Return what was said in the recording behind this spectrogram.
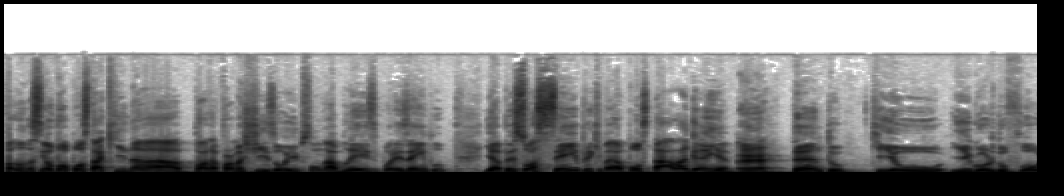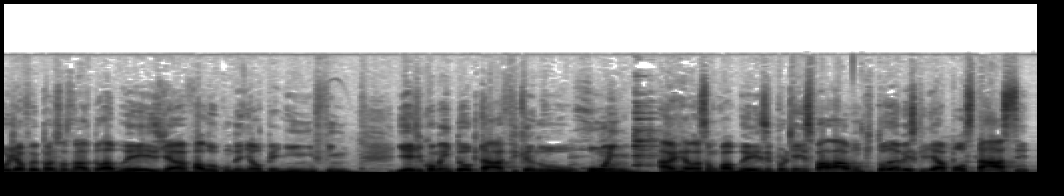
falando assim, eu vou apostar aqui na plataforma X ou Y, na Blaze, por exemplo, e a pessoa sempre que vai apostar, ela ganha. É. Tanto que o Igor do Flow já foi patrocinado pela Blaze, já falou com o Daniel Penin, enfim. E ele comentou que tava ficando ruim a relação com a Blaze, porque eles falavam que toda vez que ele apostasse. Ele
